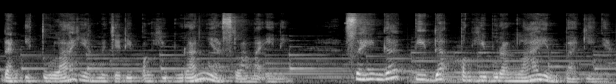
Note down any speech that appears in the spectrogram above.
dan itulah yang menjadi penghiburannya selama ini, sehingga tidak penghiburan lain baginya.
